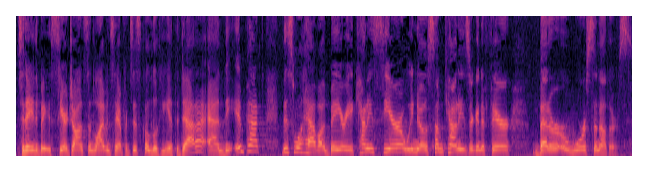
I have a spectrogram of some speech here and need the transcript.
Today in the Bay, Sierra Johnson live in San Francisco looking at the data and the impact this will have on Bay Area counties. Sierra, we know some counties are going to fare better or worse than others.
